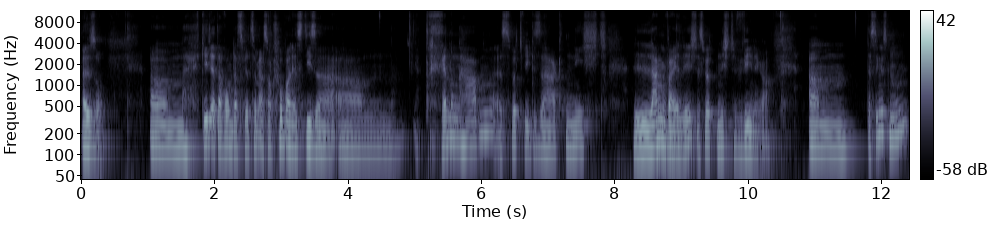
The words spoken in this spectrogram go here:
Also, ähm, geht ja darum, dass wir zum 1. Oktober jetzt diese ähm, Trennung haben. Es wird, wie gesagt, nicht langweilig, es wird nicht weniger. Ähm, das Ding ist nun,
